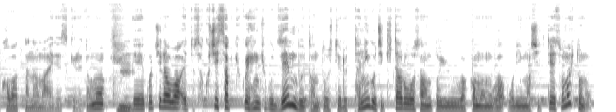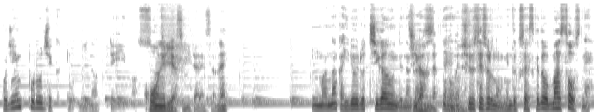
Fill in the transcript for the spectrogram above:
構変わった名前ですけれども、うん。えーこちらは、えっと、作詞作曲編曲全部担当している谷口喜太郎さんという若者がおりまして、その人の個人プロジェクトになっています。コーネリアスみたいなやつだね。まあなんかいろいろ違うんで、なんか修正するのもめんどくさいですけど、まあそうですね。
